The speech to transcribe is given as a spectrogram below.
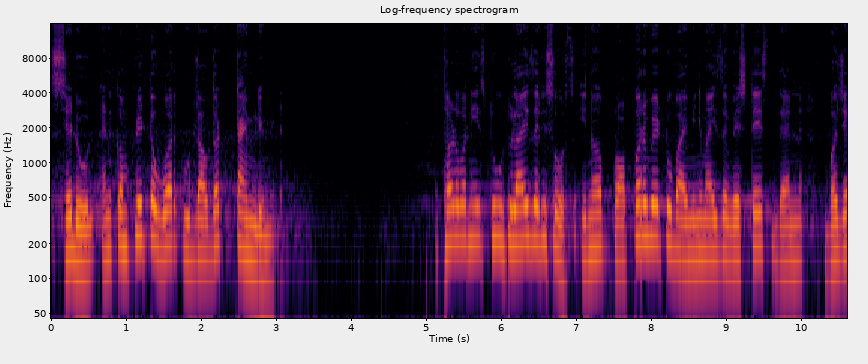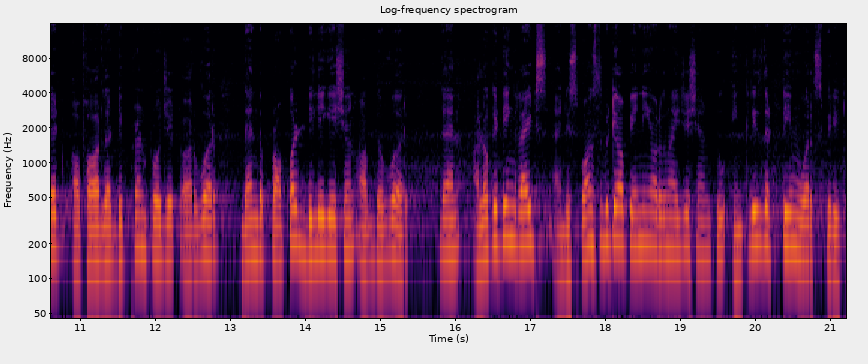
schedule and complete the work without the time limit. The third one is to utilize the resource in a proper way to by minimize the wastage then budget for the different project or work then the proper delegation of the work then allocating rights and responsibility of any organization to increase the teamwork spirit.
